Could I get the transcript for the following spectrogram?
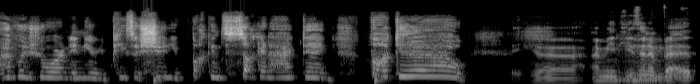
I wish you weren't in here, you piece of shit! You fucking suck at acting! Fuck you!" Yeah, I mean, he's in a Mm. bad.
